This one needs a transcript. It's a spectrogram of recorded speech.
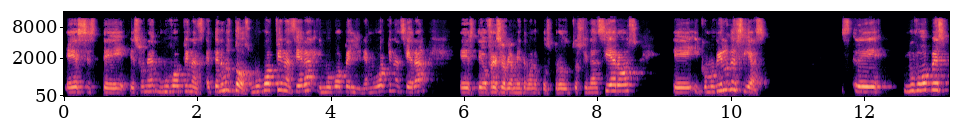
es, este, es una Move financiera. Eh, tenemos dos, Move financiera y Move en línea. Move financiera este, ofrece obviamente, bueno, pues productos financieros. Eh, y como bien lo decías, eh, es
